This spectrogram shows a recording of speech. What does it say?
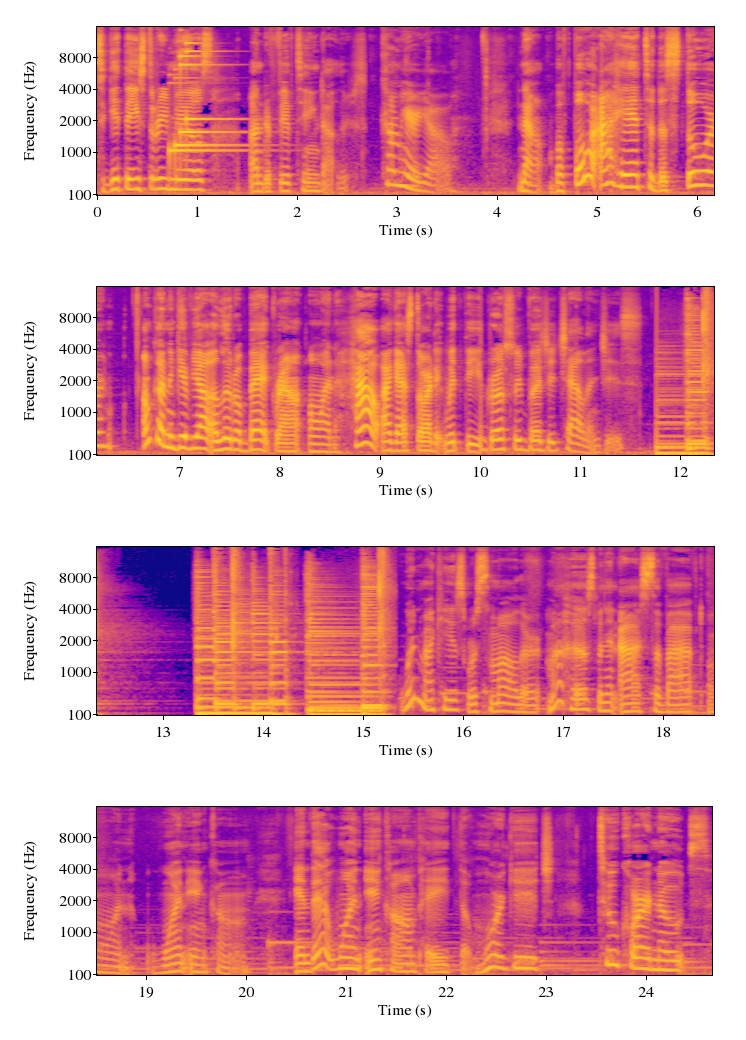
to get these three meals under $15. Come here, y'all. Now, before I head to the store, I'm going to give y'all a little background on how I got started with the grocery budget challenges. When my kids were smaller, my husband and I survived on one income. And that one income paid the mortgage, two car notes,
